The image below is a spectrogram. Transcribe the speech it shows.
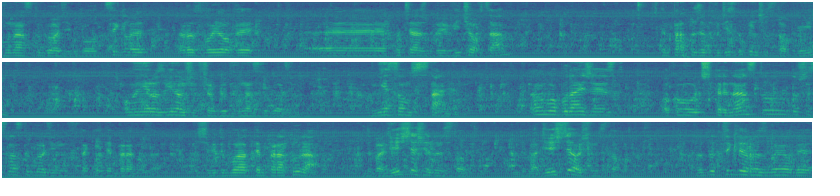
12 godzin, bo cykl rozwojowy e, chociażby wiciowca w temperaturze 25 stopni one nie rozwiną się w ciągu 12 godzin. Nie są w stanie. Tam chyba bodajże jest około 14 do 16 godzin w takiej temperaturze. Jeśli by to była temperatura 27 stopni, 28 stopni, no to cykl rozwojowy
